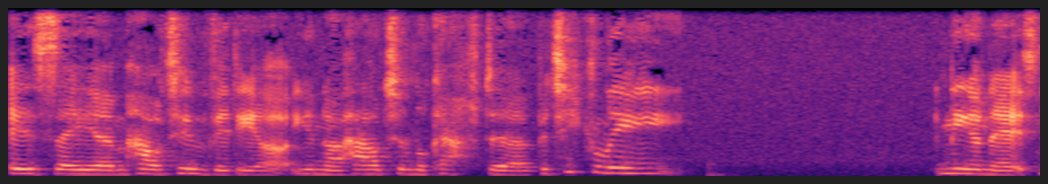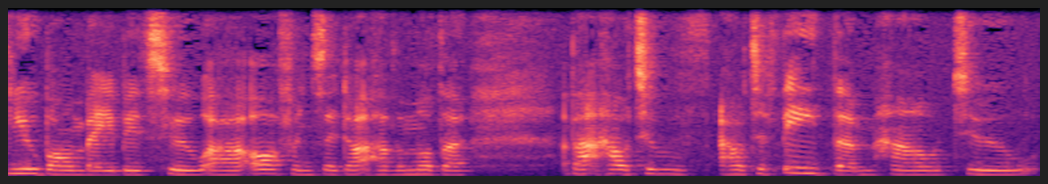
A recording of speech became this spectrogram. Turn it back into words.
is a um, how-to video, you know, how to look after particularly neonates, newborn babies who are orphans, they don't have a mother, about how to how to feed them, how to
